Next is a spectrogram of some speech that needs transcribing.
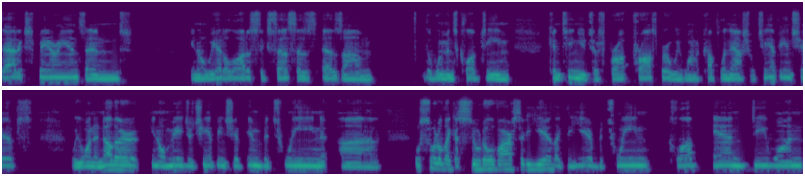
that experience. And you know, we had a lot of success as as um, the women's club team continued to prosper. We won a couple of national championships. We won another, you know, major championship in between. Uh, was sort of like a pseudo varsity year, like the year between club and D1.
